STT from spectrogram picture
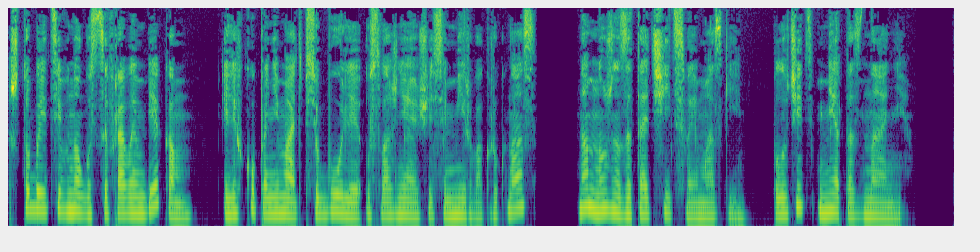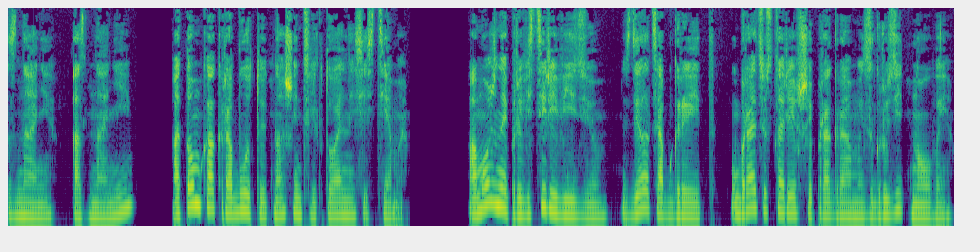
Чтобы идти в ногу с цифровым веком и легко понимать все более усложняющийся мир вокруг нас, нам нужно заточить свои мозги, получить метазнание, знание о знании, о том, как работают наши интеллектуальные системы. А можно и провести ревизию, сделать апгрейд, убрать устаревшие программы и загрузить новые.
